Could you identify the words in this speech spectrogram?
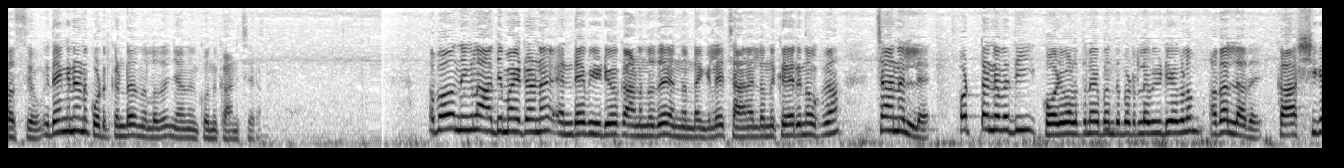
സസ്യവും ഇതെങ്ങനെയാണ് കൊടുക്കേണ്ടത് എന്നുള്ളത് ഞാൻ നിങ്ങൾക്കൊന്ന് കാണിച്ചു തരാം അപ്പോൾ നിങ്ങൾ ആദ്യമായിട്ടാണ് എന്റെ വീഡിയോ കാണുന്നത് എന്നുണ്ടെങ്കിൽ ചാനലിൽ ഒന്ന് കയറി നോക്കുക. ചാനലിൽ ഒട്ടനവധി കോഴി വളർത്തലുമായി ബന്ധപ്പെട്ടുള്ള വീഡിയോകളും അതല്ലാതെ കാർഷിക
